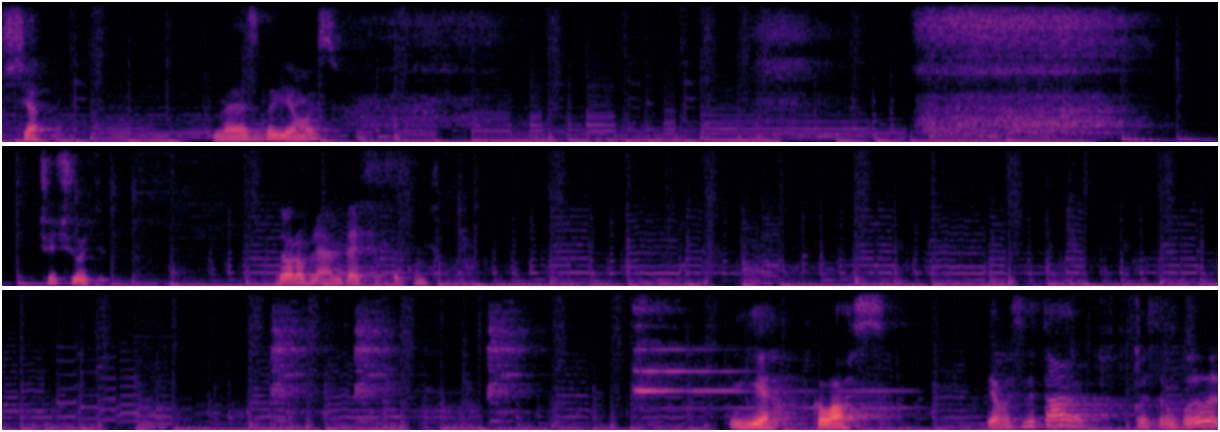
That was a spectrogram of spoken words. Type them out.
Ще. Не здаємось. Чуть-чуть. Доробляємо 10 секунд. Є, клас. Я вас вітаю. Ви зробили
